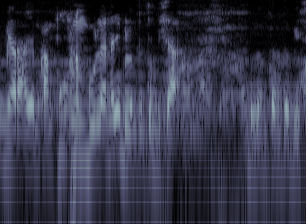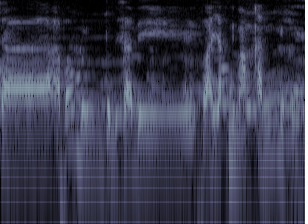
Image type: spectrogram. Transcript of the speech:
miara ayam kampung 6 bulan aja belum tentu bisa belum tentu bisa apa belum tentu bisa di layak dimakan gitu ya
